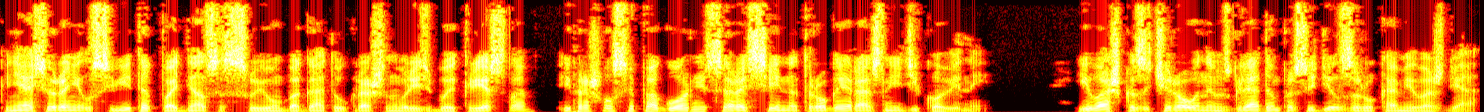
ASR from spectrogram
Князь уронил свиток, поднялся со своего богато украшенного резьбой кресла и прошелся по горнице, рассеянно трогая разные диковины. Ивашка зачарованным взглядом проследил за руками вождя.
